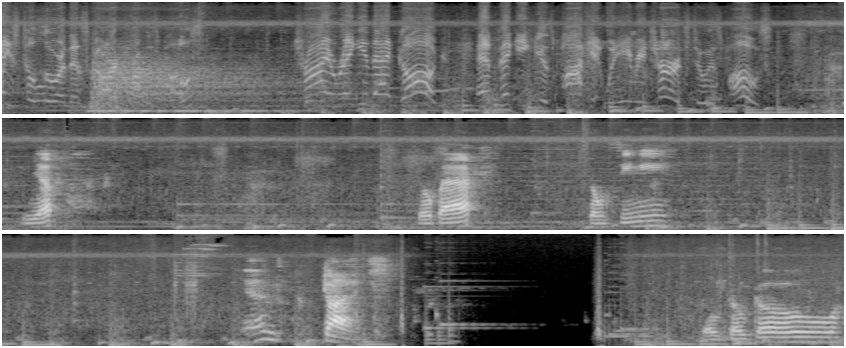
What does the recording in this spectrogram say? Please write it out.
Noise to lure this guard from his post. Try ringing that gong and picking his pocket when he returns to his post. Yep. Go back. Don't see me. And it. Go, go, go.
